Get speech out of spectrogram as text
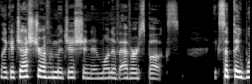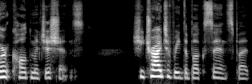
like a gesture of a magician in one of Ever's books, except they weren't called magicians. She tried to read the book since, but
